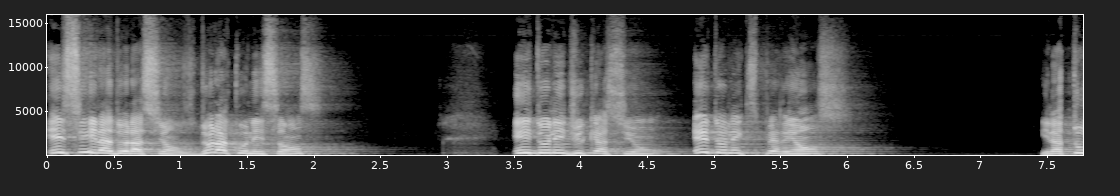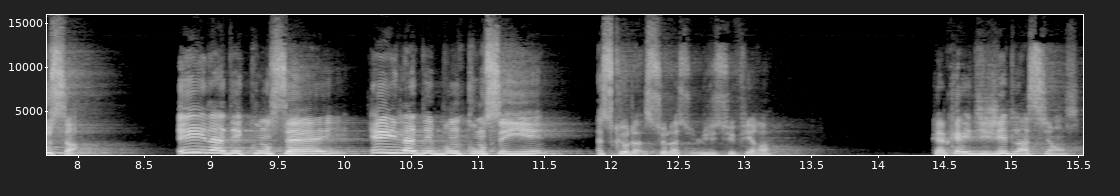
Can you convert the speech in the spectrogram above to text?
Et s'il a de la science, de la connaissance, et de l'éducation, et de l'expérience, il a tout ça. Et il a des conseils, et il a des bons conseillers. Est-ce que cela lui suffira? Quelqu'un dit, j'ai de la science,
